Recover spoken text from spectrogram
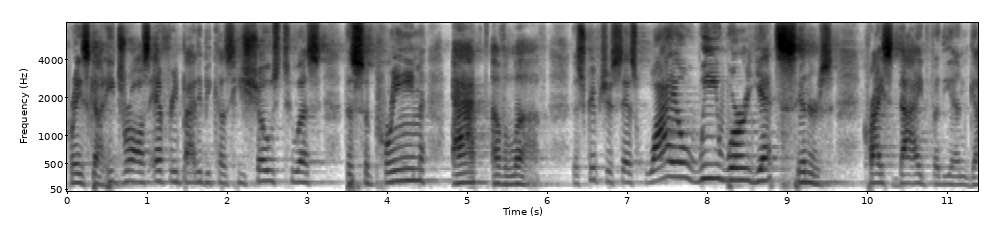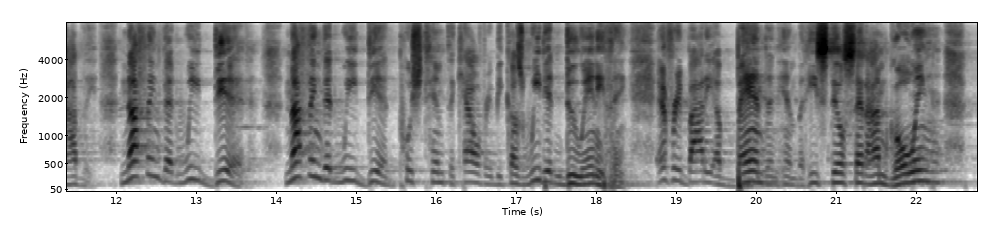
Praise God. He draws everybody because he shows to us the supreme act of love. The scripture says, while we were yet sinners, Christ died for the ungodly. Nothing that we did, nothing that we did pushed him to Calvary because we didn't do anything. Everybody abandoned him, but he still said, I'm going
